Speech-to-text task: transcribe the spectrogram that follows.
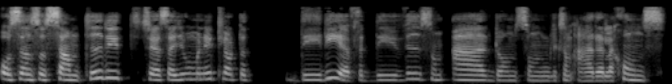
Och sen så samtidigt så jag säger, jo men det är klart att det är det, för det är ju vi som är de som liksom är relations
